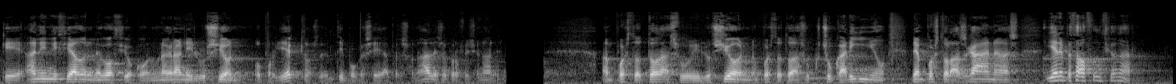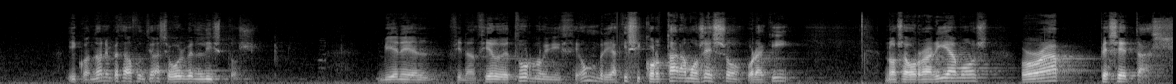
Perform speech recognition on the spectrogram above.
que han iniciado el negocio con una gran ilusión o proyectos del tipo que sea personales o profesionales han puesto toda su ilusión, han puesto todo su, cariño, le han puesto las ganas y han empezado a funcionar. Y cuando han empezado a funcionar se vuelven listos. Viene el financiero de turno y dice, hombre, aquí si cortáramos eso por aquí, nos ahorraríamos rap pesetas.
